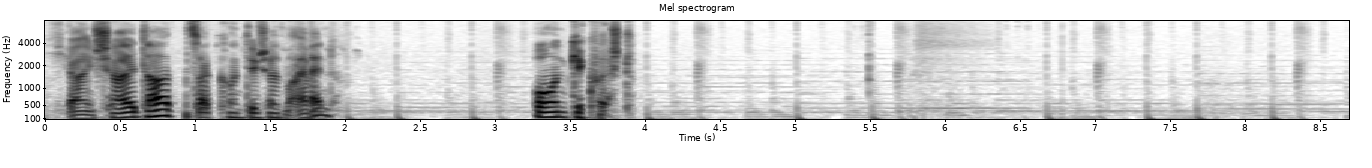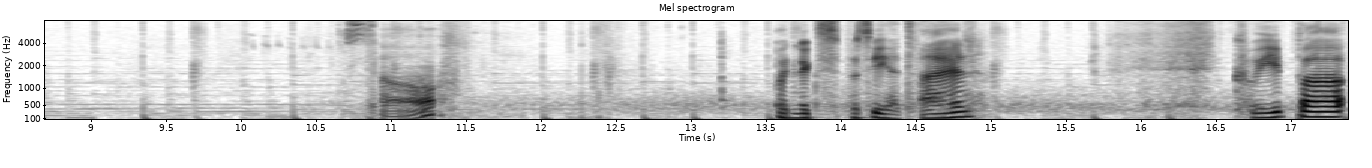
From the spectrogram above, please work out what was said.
Hier ein Schalter. Zack, und den schalten wir ein. Und gecrashed. So. Und nichts passiert, weil Creeper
